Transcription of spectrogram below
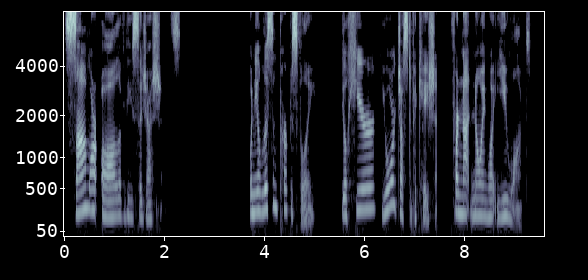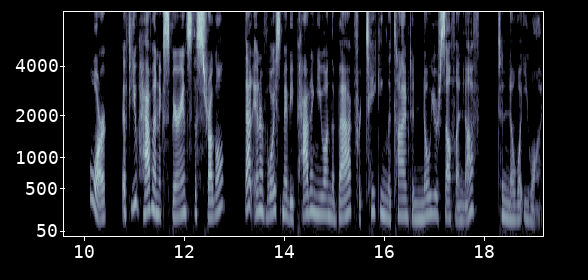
some or all of these suggestions? When you listen purposefully, you'll hear your justification for not knowing what you want. Or if you haven't experienced the struggle, that inner voice may be patting you on the back for taking the time to know yourself enough to know what you want.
